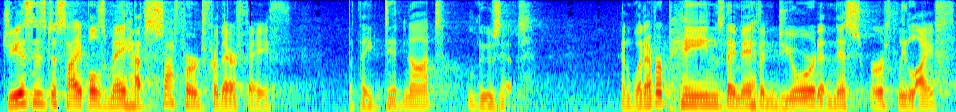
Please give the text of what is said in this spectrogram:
Jesus' disciples may have suffered for their faith, but they did not lose it. And whatever pains they may have endured in this earthly life,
